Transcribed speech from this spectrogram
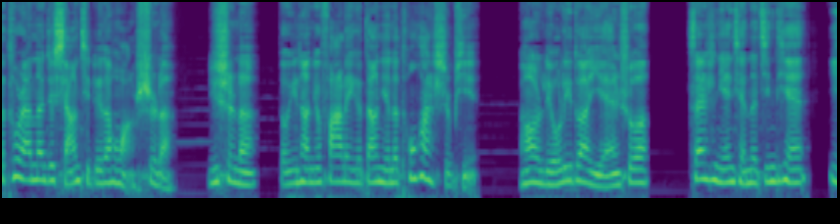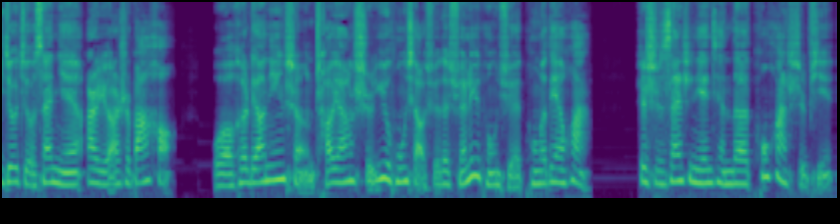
他突然呢就想起这段往事了，于是呢，抖音上就发了一个当年的通话视频，然后留了一段言说：“三十年前的今天，一九九三年二月二十八号，我和辽宁省朝阳市玉红小学的旋律同学通了电话。”这是三十年前的通话视频，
